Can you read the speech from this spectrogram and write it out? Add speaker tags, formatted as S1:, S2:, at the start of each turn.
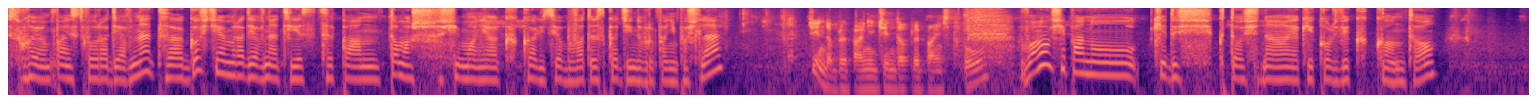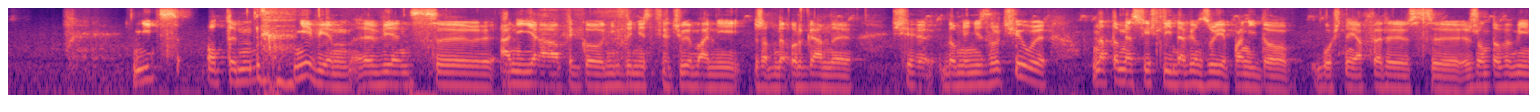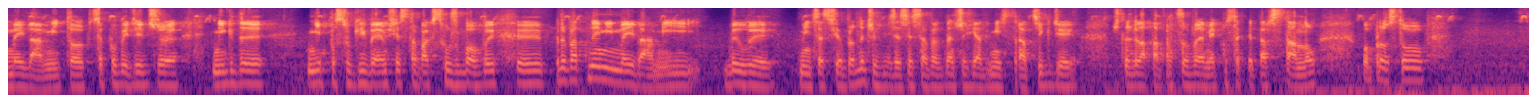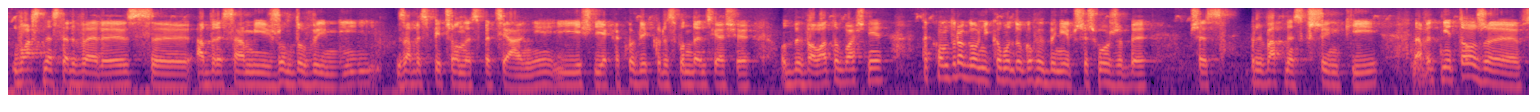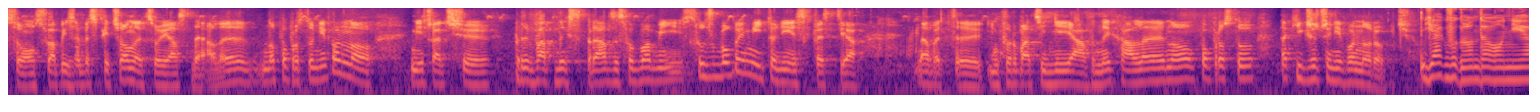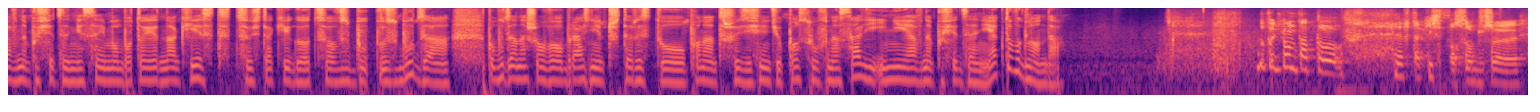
S1: Słuchają Państwo Radia Wnet, gościem Radia Wnet jest pan Tomasz Simoniak, Koalicja Obywatelska. Dzień dobry panie pośle.
S2: Dzień dobry pani, dzień dobry państwu.
S1: Włamał się panu kiedyś ktoś na jakiekolwiek konto?
S2: Nic o tym nie wiem, więc y, ani ja tego nigdy nie stwierdziłem, ani żadne organy się do mnie nie zwróciły. Natomiast jeśli nawiązuje Pani do głośnej afery z y, rządowymi mailami, to chcę powiedzieć, że nigdy nie posługiwałem się w sprawach służbowych y, prywatnymi mailami. Były w Ministerstwie Obrony czy w Ministerstwie Spraw Wewnętrznych i Administracji, gdzie 4 lata pracowałem jako sekretarz stanu. Po prostu własne serwery z y, adresami rządowymi, zabezpieczone specjalnie i jeśli jakakolwiek korespondencja się odbywała, to właśnie taką drogą nikomu do głowy by nie przyszło, żeby przez prywatne skrzynki, nawet nie to, że są słabiej zabezpieczone, co jasne, ale no po prostu nie wolno mieszać y, prywatnych spraw ze sprawami służbowymi. I to nie jest kwestia nawet y, informacji niejawnych, ale no po prostu takich rzeczy nie wolno robić.
S1: Jak wyglądało niejawne posiedzenie Sejmu, bo to jednak jest coś takiego, co wzbudza, pobudza naszą wyobraźnię 400, ponad 60 posłów na sali i niejawne posiedzenie. Jak to wygląda?
S2: No wygląda to w taki sposób, że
